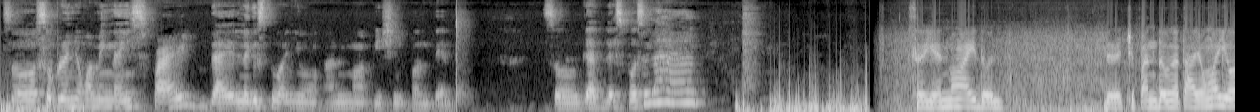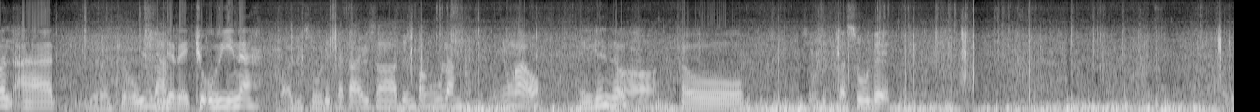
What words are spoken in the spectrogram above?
So, sobrang nyo kaming na-inspired dahil nagustuhan yung aming mga fishing content. So, God bless po sa lahat. So, yan mga idol. Diretso pandaw na tayo ngayon at Diretso uwi na. diretso uwi na. Bali sulit na tayo sa ating pangulam. Yun nga oh. Ayan o. Oo. Oh. Sulit na sulit. Sulit tayo.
